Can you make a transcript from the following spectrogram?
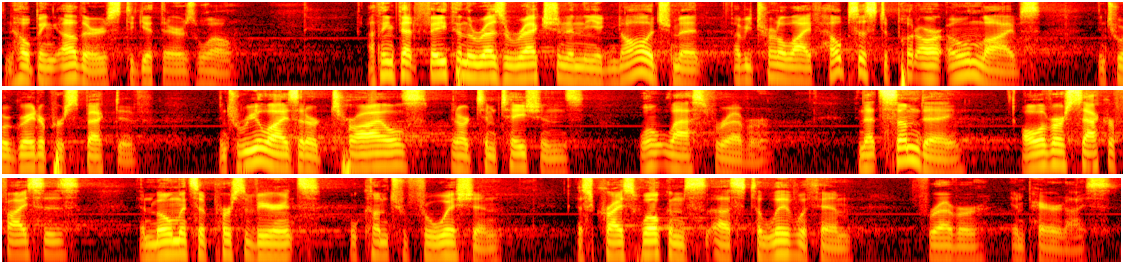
and hoping others to get there as well. I think that faith in the resurrection and the acknowledgement of eternal life helps us to put our own lives into a greater perspective and to realize that our trials and our temptations won't last forever, and that someday all of our sacrifices and moments of perseverance will come to fruition as Christ welcomes us to live with Him forever in paradise.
